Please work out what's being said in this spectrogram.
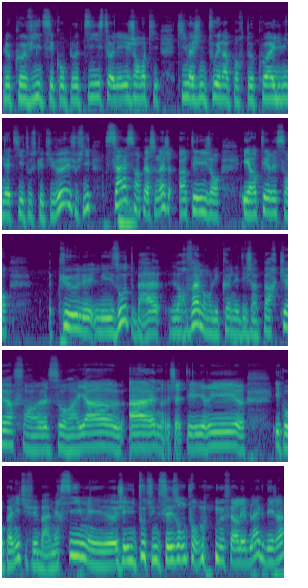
le, Covid, c'est complotiste, les gens qui, qui imaginent tout et n'importe quoi, Illuminati et tout ce que tu veux. Et je me suis dit, ça, c'est un personnage intelligent et intéressant que les, autres, bah, leurs vannes, on les connaît déjà par cœur. Enfin, euh, Soraya, euh, Anne, Châtellerault euh, et compagnie. Tu fais, bah merci, mais j'ai eu toute une saison pour me faire les blagues déjà.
